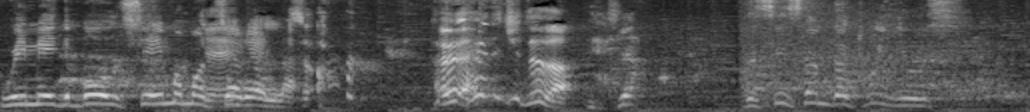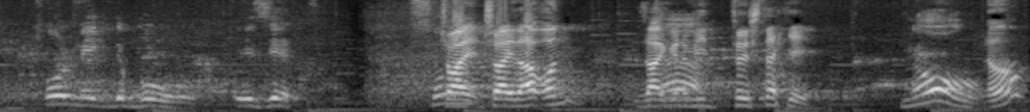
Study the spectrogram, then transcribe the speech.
We made the bowl same mozzarella. So, how, how did you do that? Yeah. The system that we use for make the bowl is it. So Try try that one. Is that going to be too sticky? No, No.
